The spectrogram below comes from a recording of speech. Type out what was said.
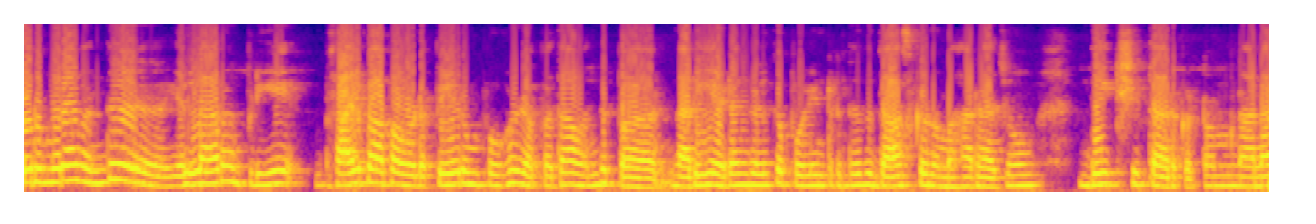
ஒரு முறை வந்து எல்லாரும் இப்படியே சாய்பாபாவோட பேரும் புகழ் அப்பதான் வந்து இப்போ நிறைய இடங்களுக்கு போயிட்டு இருந்தது. தாஸ்கனு மகாராஜும் தீக்ஷிதா இருக்கட்டும் நானா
